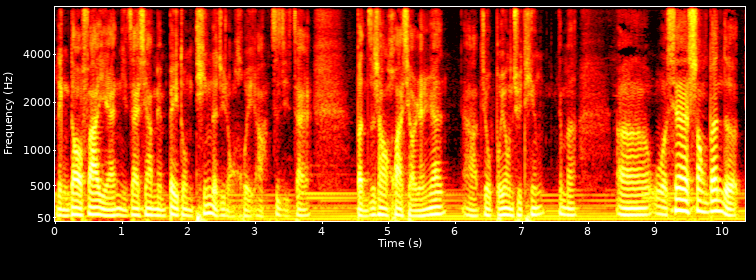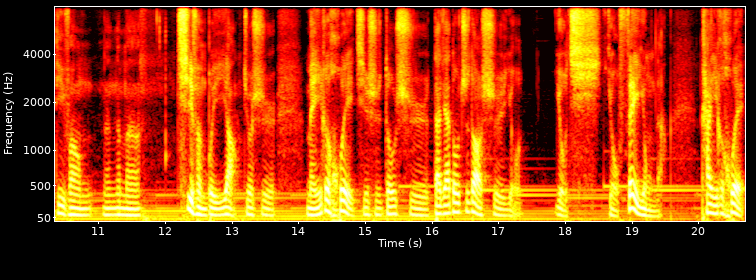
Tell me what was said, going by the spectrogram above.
领导发言你在下面被动听的这种会啊，自己在本子上画小人人啊就不用去听。那么，呃，我现在上班的地方那那么气氛不一样，就是。每一个会其实都是大家都知道是有有有费用的，开一个会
